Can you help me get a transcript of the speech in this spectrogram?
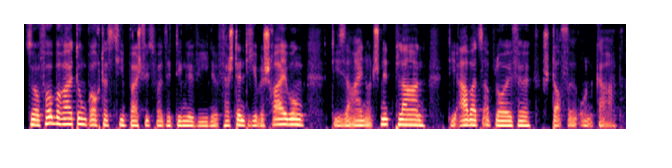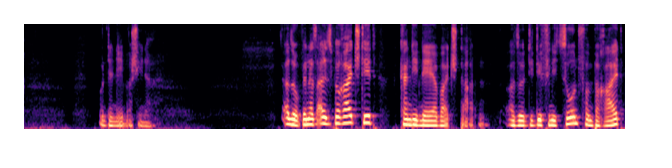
Zur Vorbereitung braucht das Team beispielsweise Dinge wie eine verständliche Beschreibung, Design- und Schnittplan, die Arbeitsabläufe, Stoffe und Garn und eine Nähmaschine. Also, wenn das alles bereitsteht, kann die Näharbeit starten. also die Definition von bereit,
